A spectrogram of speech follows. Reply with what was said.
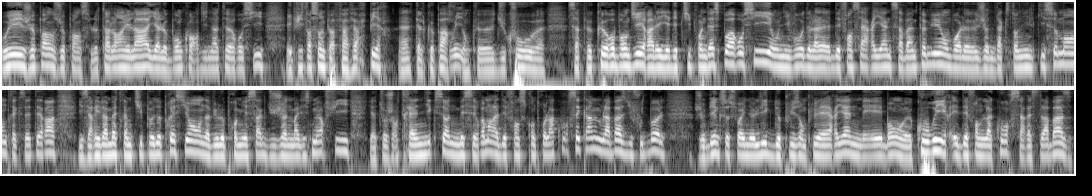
Oui, je pense, je pense. Le talent est là, il y a le bon coordinateur aussi. Et puis de toute façon, ils peuvent pas faire pire, hein, quelque part. Oui. Donc euh, du coup, euh, ça peut que rebondir. Allez, il y a des petits points d'espoir aussi. Au niveau de la défense aérienne, ça va un peu mieux. On voit le jeune Daxton Hill qui se montre, etc. Ils arrivent à mettre un petit peu de pression. On a vu le premier sac du jeune Malice Murphy. Il y a toujours Trey Nixon, mais c'est vraiment la défense contre la course. C'est quand même la base du football. Je veux bien que ce soit une ligue de plus en plus aérienne, mais bon, euh, courir et défendre la course, ça reste la base.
